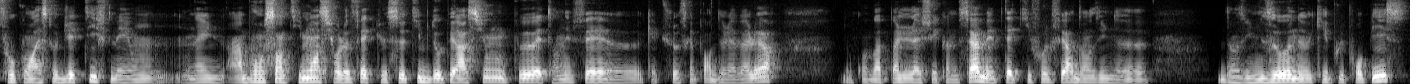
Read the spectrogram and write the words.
faut qu'on reste objectif, mais on, on a une- un bon sentiment sur le fait que ce type d'opération peut être en effet euh, quelque chose qui apporte de la valeur. Donc on va pas le lâcher comme ça, mais peut-être qu'il faut le faire dans une, euh, dans une zone qui est plus propice.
